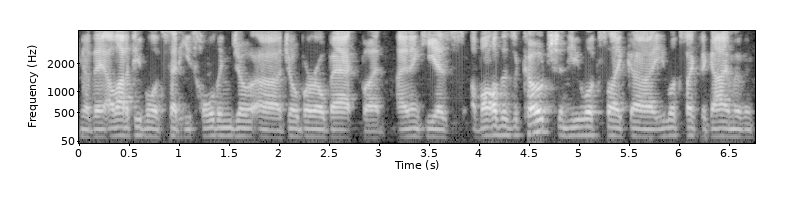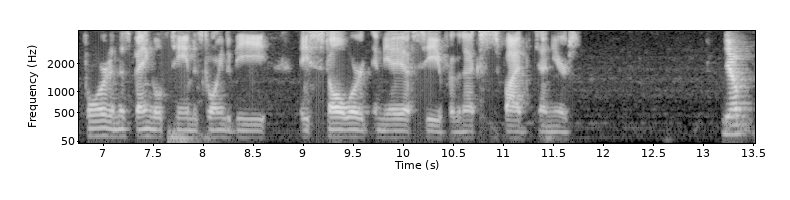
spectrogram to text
you know, they, a lot of people have said he's holding Joe uh, Joe Burrow back, but I think he has evolved as a coach, and he looks like uh, he looks like the guy moving forward. And this Bengals team is going to be a stalwart in the AFC for the next five to ten years. Yep.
